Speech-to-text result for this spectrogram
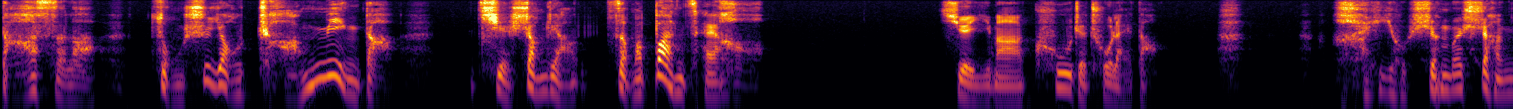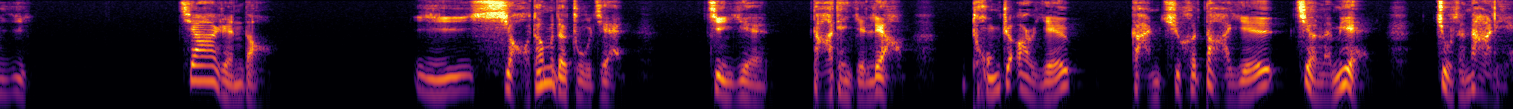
打死了总是要偿命的，且商量怎么办才好。”薛姨妈哭着出来道：“还有什么商议？”家人道：“以小的们的主见，今夜打点银两。”同着二爷赶去和大爷见了面，就在那里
